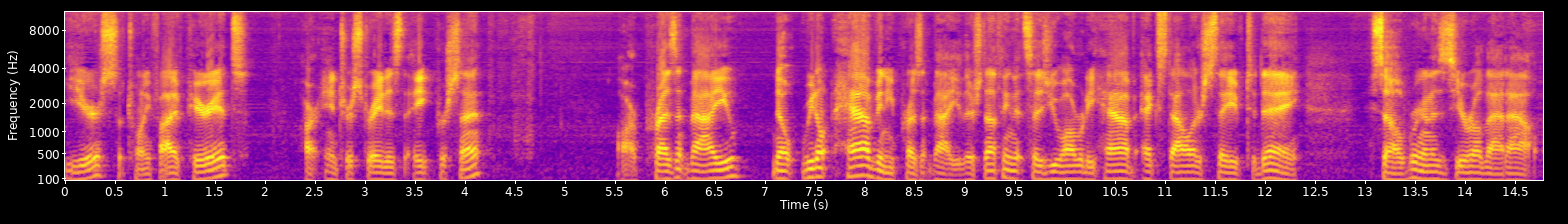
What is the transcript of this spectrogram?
years, so 25 periods. Our interest rate is the 8%. Our present value, no, we don't have any present value. There's nothing that says you already have X dollars saved today. So we're going to zero that out.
